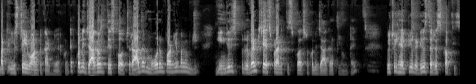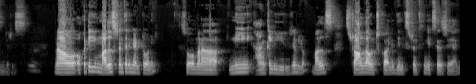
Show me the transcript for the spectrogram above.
but you still want to continue అనుకుంటే కొన్ని జాగ్రత్తలు తీసుకోవచ్చు. రాదర్ మోర్ ఇంపార్టెంట్లీ మనం ఇంజరీస్ ప్రివెంట్ చేసుకోవడానికి తీసుకోవాల్సిన కొన్ని జాగ్రత్తలు ఉంటాయి which will help you reduce the risk of these injuries నా ఒకటి muscle strengthening and toning so మన నీ యాంకిల్ ఈ రీజన్లో మజిల్స్ స్ట్రాంగ్గా ఉంచుకోవాలి. దీనికి స్ట్రెంగ్ ఎక్సర్సైజ్ చేయాలి.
